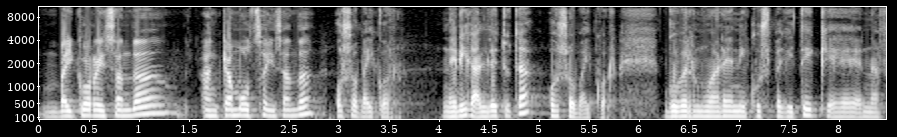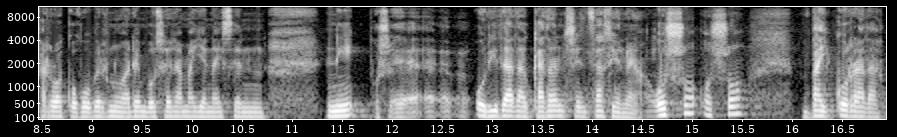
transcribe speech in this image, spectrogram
Baikorra izan da, hankamotza izan da. Oso baikor. Neri galdetuta oso baikor. Gobernuaren ikuspegitik, eh, Nafarroako gobernuaren bozera maiena izen ni, pues, eh, hori da daukadan sentsazionea. Oso, oso baikorra da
